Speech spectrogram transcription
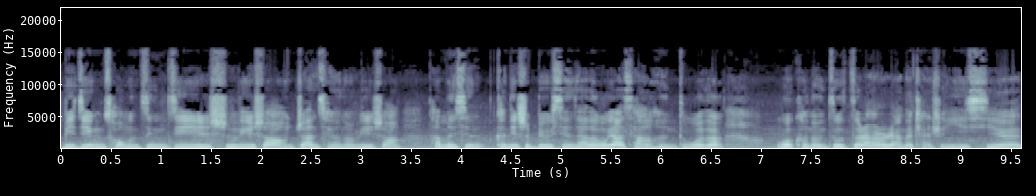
毕竟从经济实力上、赚钱能力上，他们现肯定是比现在的我要强很多的，我可能就自然而然的产生一些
